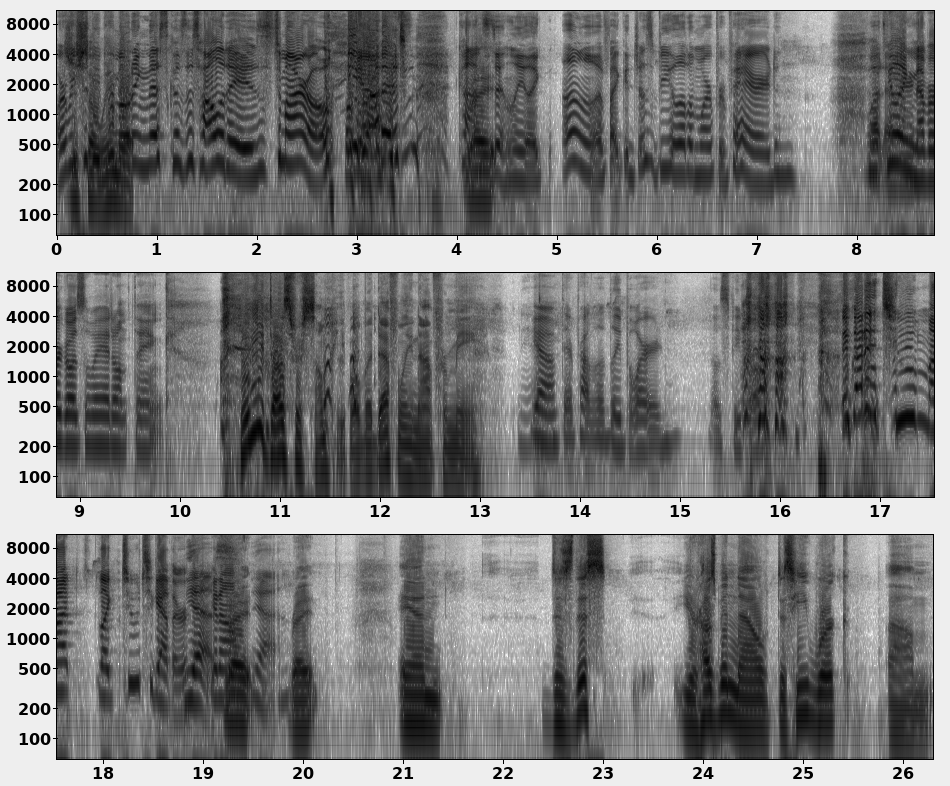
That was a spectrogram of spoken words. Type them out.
Or It's we should so be promoting this because this holiday is tomorrow. yeah, it's constantly like, oh, if I could just be a little more prepared. That feeling never goes away. I don't think. Maybe it does for some people, but definitely not for me. Yeah. they're probably bored. Those people. They've gotten too much, like too together. Yes. You know. Right. Yeah. Right. And does this your husband now? Does he work um,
